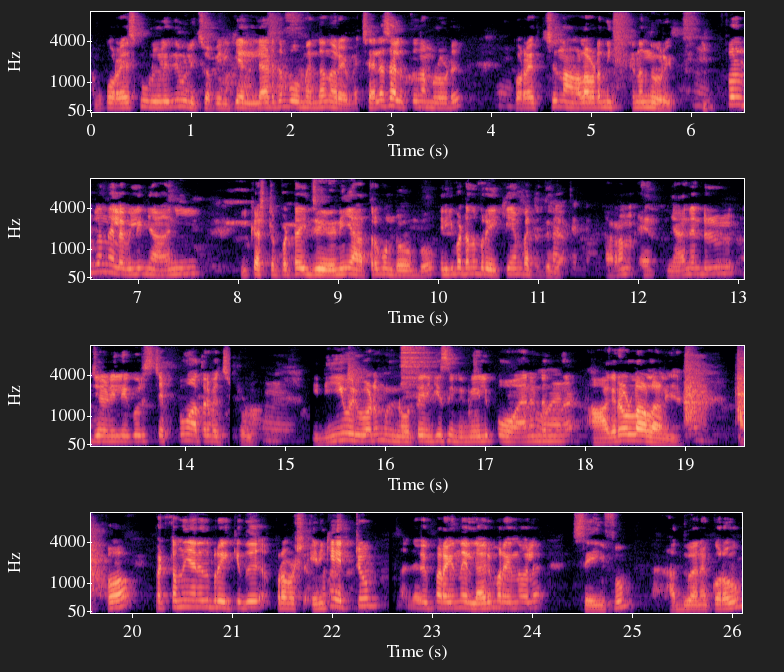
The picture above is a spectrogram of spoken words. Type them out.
അപ്പൊ കുറെ സ്കൂളുകളിൽ നിന്ന് വിളിച്ചു. അപ്പൊ എനിക്ക് എല്ലായിടത്തും പോകുമ്പോൾ എന്താണെന്ന് അറിയാം ചില സ്ഥലത്ത് നമ്മളോട് കുറച്ച് നാളവിടെ നിൽക്കണം എന്ന് പറയും ഇപ്പോഴത്തെ നിലവിൽ ഞാൻ ഈ ഈ കഷ്ടപ്പെട്ട ഈ ജേണി യാത്ര കൊണ്ടുപോകുമ്പോൾ എനിക്ക് പെട്ടെന്ന് ബ്രേക്ക് ചെയ്യാൻ പറ്റത്തില്ല. കാരണം ഞാൻ എന്റെ ഒരു ജേണിയിലേക്ക് ഒരു സ്റ്റെപ്പ് മാത്രമേ വെച്ചിട്ടുള്ളൂ. ഇനി ഒരുപാട് മുന്നോട്ട് എനിക്ക് സിനിമയിൽ പോകാനുണ്ടെന്ന് ആഗ്രഹമുള്ള ആളാണ് ഞാൻ. അപ്പോൾ പെട്ടെന്ന് ഞാനിത് ബ്രേക്ക് ചെയ്ത് പ്രൊഫഷൻ എനിക്ക് ഏറ്റവും പറയുന്ന എല്ലാവരും പറയുന്ന പോലെ സേഫും അധ്വാനക്കുറവും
